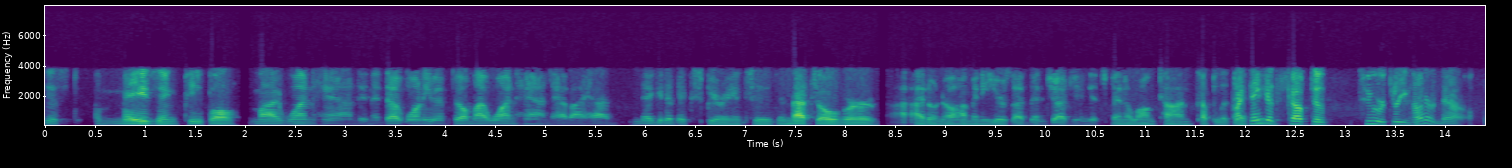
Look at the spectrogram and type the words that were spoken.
just amazing people. My one hand, and it won't even fill my one hand, have I had negative experiences, and that's over. I don't know how many years I've been judging. It's been a long time, a couple of decades. I think it's up to two or three hundred now.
